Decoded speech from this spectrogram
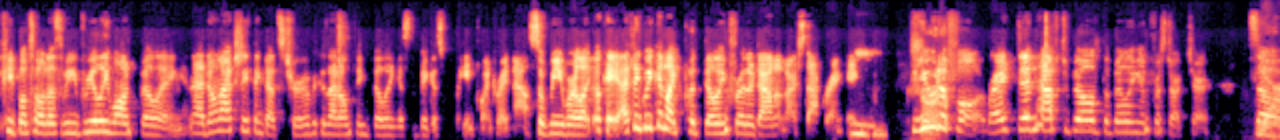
people told us we really want billing and i don't actually think that's true because i don't think billing is the biggest pain point right now so we were like okay i think we can like put billing further down on our stack ranking mm, beautiful sure. right didn't have to build the billing infrastructure so yeah.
